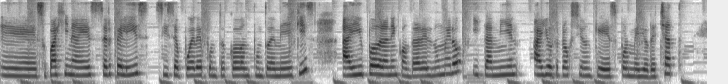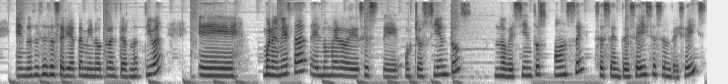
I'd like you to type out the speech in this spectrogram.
eh, su página es serfeliz.com.mx. Ahí podrán encontrar el número y también hay otra opción que es por medio de chat. Entonces esa sería también otra alternativa. Eh, bueno, en esta el número es este 800 911 6666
